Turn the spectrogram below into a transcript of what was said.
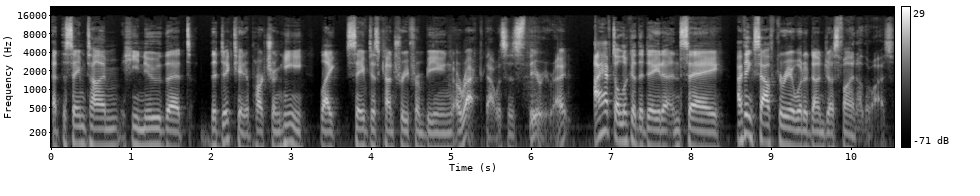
at the same time, he knew that the dictator Park Chung Hee like saved his country from being a wreck. That was his theory, right? I have to look at the data and say, I think South Korea would have done just fine otherwise.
